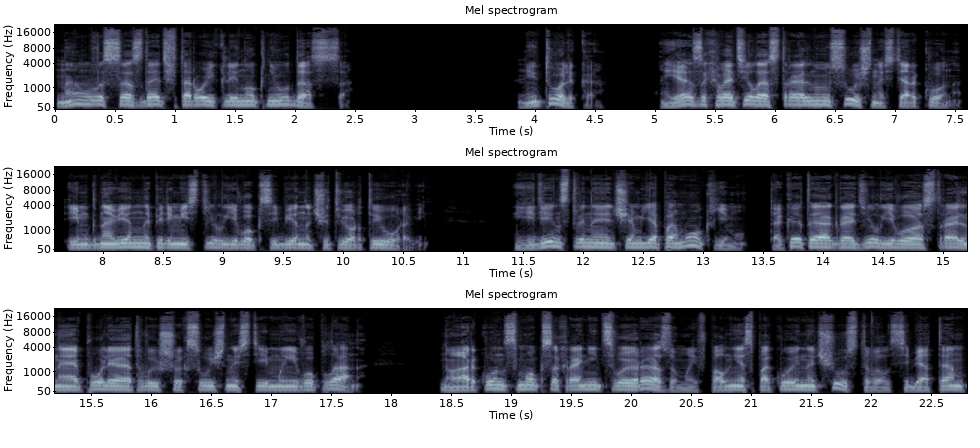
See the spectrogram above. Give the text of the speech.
Нам воссоздать второй клинок не удастся». «Не только. Я захватил астральную сущность Аркона и мгновенно переместил его к себе на четвертый уровень. Единственное, чем я помог ему, так это оградил его астральное поле от высших сущностей моего плана. Но Аркон смог сохранить свой разум и вполне спокойно чувствовал себя там,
